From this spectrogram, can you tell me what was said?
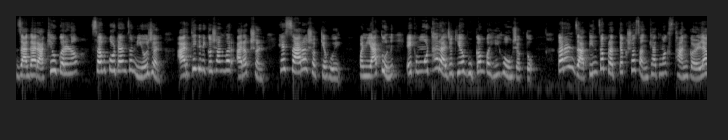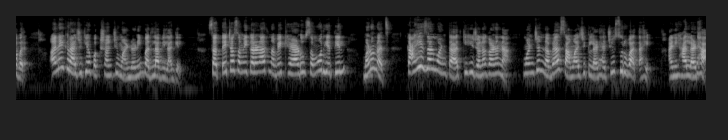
जागा राखीव करणं सबकोट्यांचं नियोजन आर्थिक निकषांवर आरक्षण हे सारं शक्य होईल. पण यातून एक मोठा राजकीय भूकंपही होऊ शकतो. कारण जातींचं प्रत्यक्ष संख्यात्मक स्थान कळल्यावर अनेक राजकीय पक्षांची मांडणी बदलावी लागेल. सत्तेच्या समीकरणात नवे खेळाडू समोर येतील म्हणूनच काही जण म्हणतात की ही जनगणना म्हणजे नव्या सामाजिक लढ्याची सुरुवात आहे. आणि हा लढा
